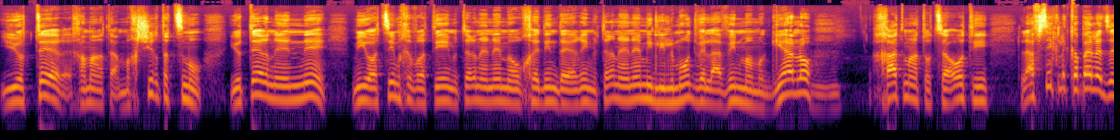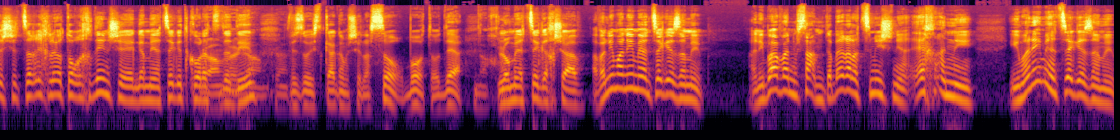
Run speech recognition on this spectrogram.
יותר, איך אמרת, מכשיר את עצמו, יותר נהנה מיועצים חברתיים, יותר נהנה מעורכי דין דיירים, יותר נהנה מללמוד ולהבין מה מגיע לו, mm-hmm. אחת מהתוצאות היא להפסיק לקבל את זה שצריך להיות עורך דין שגם מייצג את כל גם הצדדים, וגם, כן. וזו עסקה גם של עשור, בוא, אתה יודע. נכון. לא מייצג עכשיו, אבל אם אני מייצג יזמים, אני בא ואני שם, מדבר על עצמי שנייה, איך אני, אם אני מייצג יזמים,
